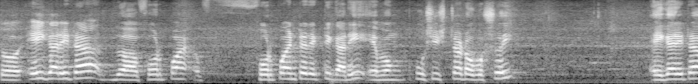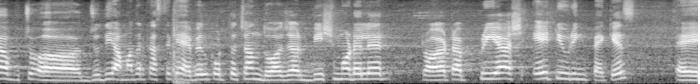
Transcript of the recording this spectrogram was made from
তো এই গাড়িটা ফোর পয়েন্ট ফোর পয়েন্টের একটি গাড়ি এবং পুশ স্টার্ট অবশ্যই। এই গাড়িটা যদি আমাদের কাছ থেকে অ্যাভেল করতে চান দু হাজার বিশ মডেলের Toyota Prius A touring package এই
